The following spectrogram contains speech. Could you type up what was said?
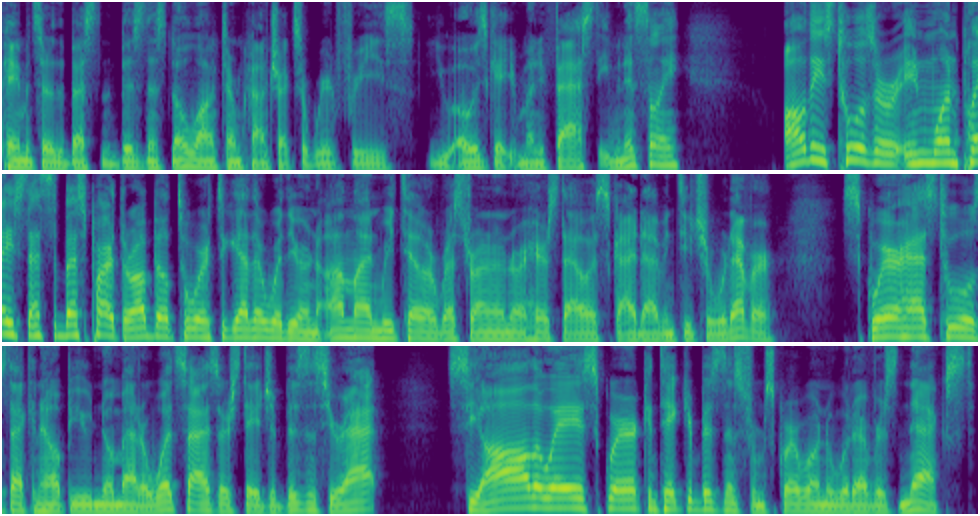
Payments are the best in the business. No long term contracts or weird fees. You always get your money fast, even instantly. All these tools are in one place. That's the best part. They're all built to work together, whether you're an online retailer, restaurant owner, hairstylist, skydiving teacher, whatever. Square has tools that can help you no matter what size or stage of business you're at. See all the ways Square can take your business from square one to whatever's next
